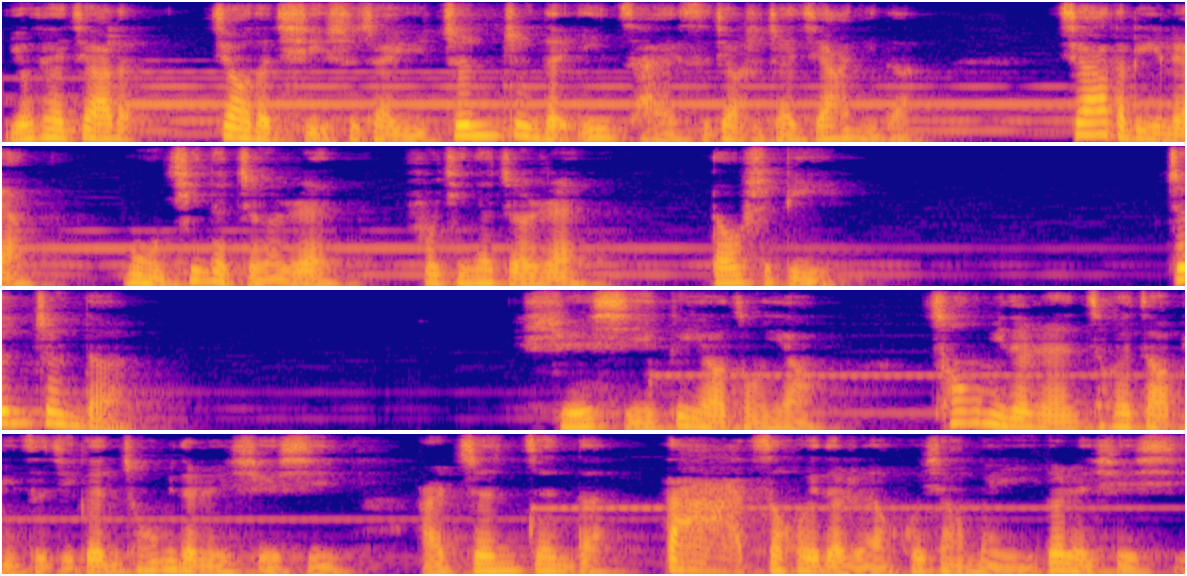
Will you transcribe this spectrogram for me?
犹太家的。”教的启示在于，真正的因材施教是在家里的，家的力量、母亲的责任、父亲的责任，都是比真正的学习更要重要。聪明的人只会找比自己更聪明的人学习，而真正的大智慧的人会向每一个人学习。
